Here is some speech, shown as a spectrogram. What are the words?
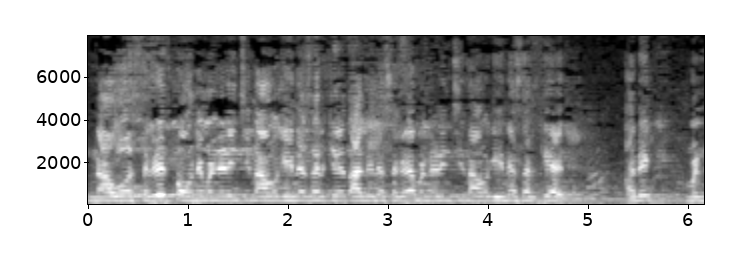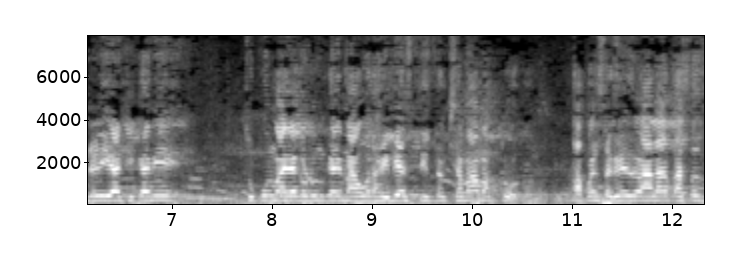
नावं सगळेच पाहुणे मंडळींची नावं घेण्यासारखी आहेत. आलेल्या सगळ्या मंडळींची नावं घेण्यासारखी आहेत. अनेक मंडळी या ठिकाणी चुकून माझ्याकडून काही नावं राहिली असतील तर क्षमा मागतो. आपण सगळेजण आलात असंच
